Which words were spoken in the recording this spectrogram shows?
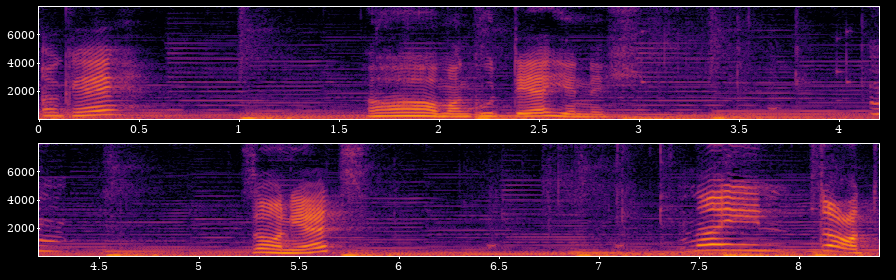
Okay. Oh, man, gut, der hier nicht. So, und jetzt? Nein, dort.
